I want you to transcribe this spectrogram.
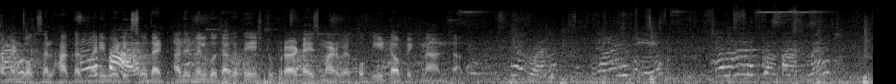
ಕಮೆಂಟ್ ಬಾಕ್ಸಲ್ಲಿ ಹಾಕೋದು ಮರಿಬೇಡಿ ಸೊ ದಟ್ ಅದ್ರ ಮೇಲೆ ಗೊತ್ತಾಗುತ್ತೆ ಎಷ್ಟು ಪ್ರಯಾರಿಟೈಸ್ ಮಾಡಬೇಕು ಈ ಟಾಪಿಕ್ನ ಅಂತ. Children, 90, general compartment,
